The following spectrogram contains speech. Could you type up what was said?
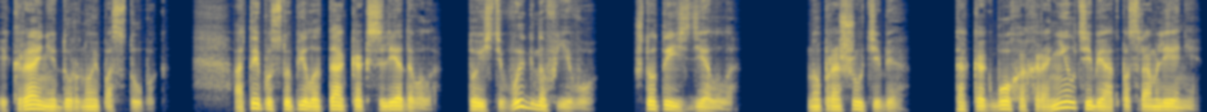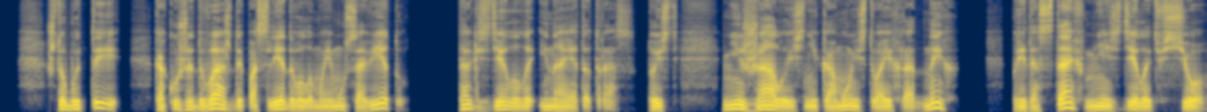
и крайне дурной поступок. А ты поступила так, как следовало, то есть выгнав его, что ты и сделала. Но прошу тебя, так как Бог охранил тебя от посрамления, чтобы ты, как уже дважды последовала моему совету, так сделала и на этот раз. То есть, не жалуясь никому из твоих родных, предоставь мне сделать все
